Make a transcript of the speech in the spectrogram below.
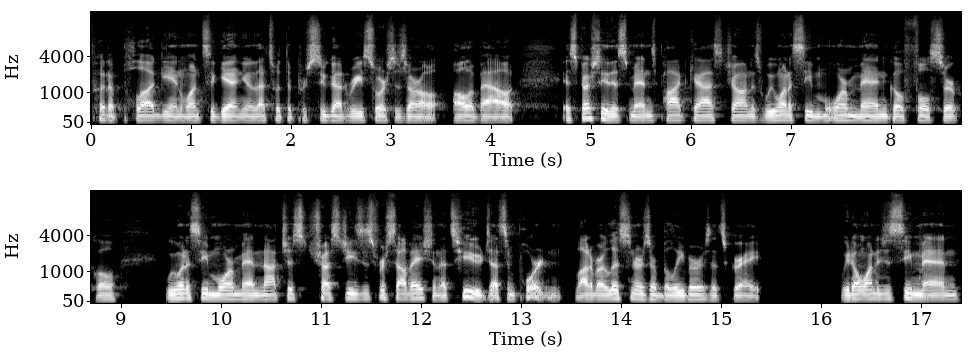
put a plug in once again. You know, that's what the Pursue God resources are all, all about, especially this men's podcast, John, is we want to see more men go full circle. We want to see more men not just trust Jesus for salvation. That's huge. That's important. A lot of our listeners are believers. That's great. We don't want to just see men,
